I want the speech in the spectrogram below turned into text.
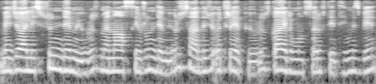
mecalisün demiyoruz. Menasirun demiyoruz. Sadece ötre yapıyoruz. Gayrimunsarif dediğimiz bir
